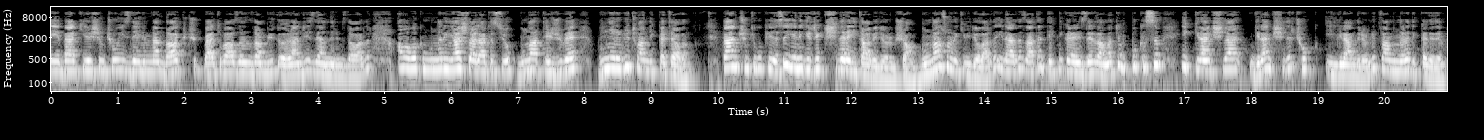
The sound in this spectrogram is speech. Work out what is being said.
e, belki yaşım çoğu izleyenimden daha küçük, belki bazılarınızdan büyük öğrenci izleyenlerimiz de vardır. Ama bakın bunların yaşla alakası yok. Bunlar tecrübe. Bunları lütfen dikkate alın. Ben çünkü bu piyasaya yeni girecek kişilere hitap ediyorum şu an. Bundan sonraki videolarda ileride zaten teknik analizleri de anlatacağım. Bu kısım ilk giren kişiler giren kişileri çok ilgilendiriyor. Lütfen bunlara dikkat edelim.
